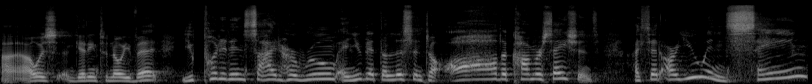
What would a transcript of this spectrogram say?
I was getting to know Yvette. You put it inside her room and you get to listen to all the conversations. I said, Are you insane?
